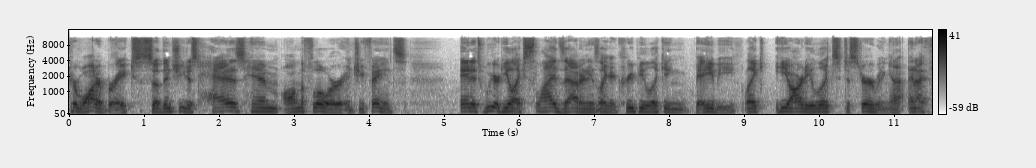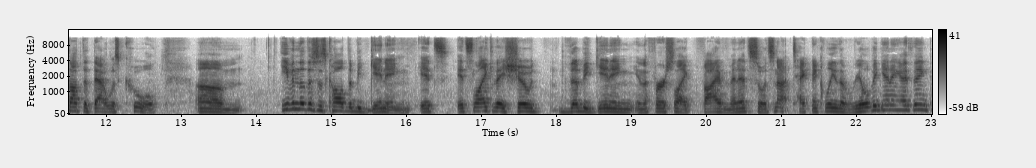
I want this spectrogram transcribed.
her water breaks so then she just has him on the floor and she faints and it's weird. He like slides out and he's like a creepy looking baby. Like he already looks disturbing, and I, and I thought that that was cool. Um, even though this is called the beginning, it's it's like they showed the beginning in the first like five minutes, so it's not technically the real beginning. I think,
